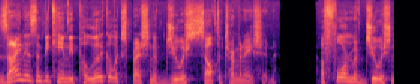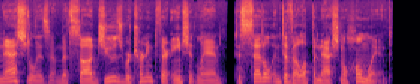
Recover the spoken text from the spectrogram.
Zionism became the political expression of Jewish self determination, a form of Jewish nationalism that saw Jews returning to their ancient land to settle and develop a national homeland.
